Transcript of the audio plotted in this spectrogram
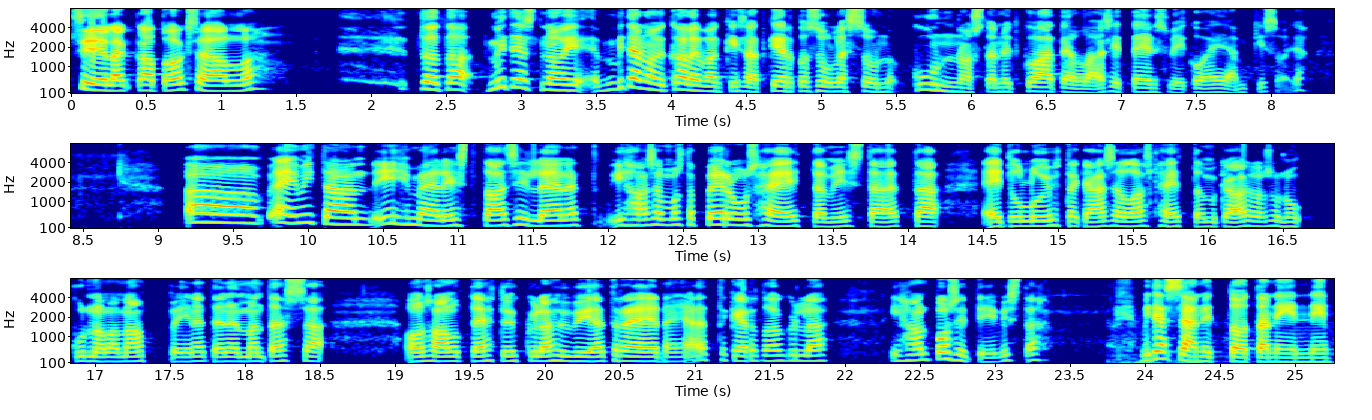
siellä katoksen alla. Tota, mites noi, mitä noi Kalevan kisat kertoi sulle sun kunnosta nyt kun ajatellaan sitten ensi viikon EM-kisoja? Öö, ei mitään ihmeellistä tai silleen, että ihan semmoista perusheittämistä, että ei tullut yhtäkään sellaista heittoa, mikä olisi osunut kunnolla nappiin. Et enemmän tässä on saanut tehtyä kyllä hyviä treenejä, että kertoo kyllä ihan positiivista. Mitä sä nyt tuota, niin, niin,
